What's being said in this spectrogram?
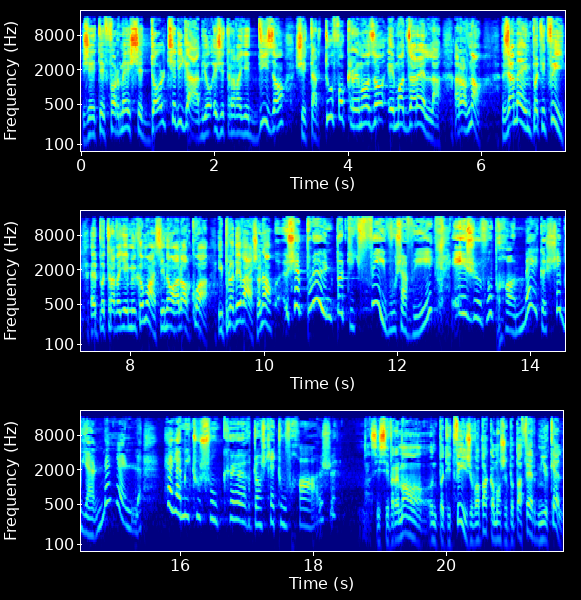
J'ai été formé chez Dolce di Gabio et j'ai travaillé dix ans chez Tartufo, Cremoso et Mozzarella. Alors non, jamais une petite fille, elle peut travailler mieux que moi, sinon alors quoi? Il pleut des vaches, non? C'est plus une petite fille, vous savez, et je vous promets que c'est bien elle. Elle a mis tout son cœur dans cet ouvrage. Ah, Si c'est vraiment une petite fille, je vois pas comment je peux pas faire mieux qu'elle.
